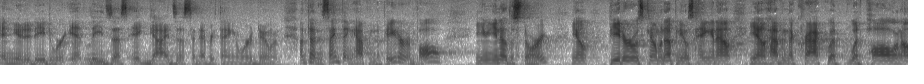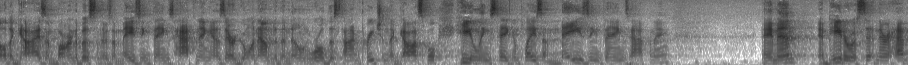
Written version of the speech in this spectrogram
in unity to where it leads us, it guides us in everything that we're doing. I'm telling you, the same thing happened to Peter and Paul. You, you know the story. You know, Peter was coming up and he was hanging out, you know, having the crack with, with Paul and all the guys and Barnabas, and there's amazing things happening as they're going out into the known world this time, preaching the gospel, healings taking place, amazing things happening. Amen. And Peter was sitting there have,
